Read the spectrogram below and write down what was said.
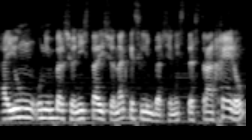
hay un, inversionista adicional que es el inversionista extranjero,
